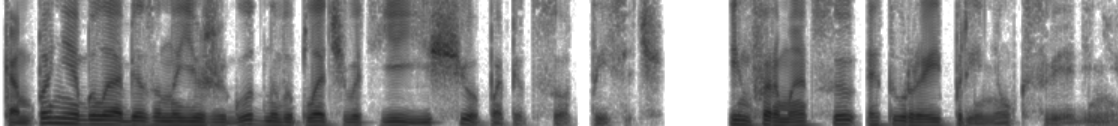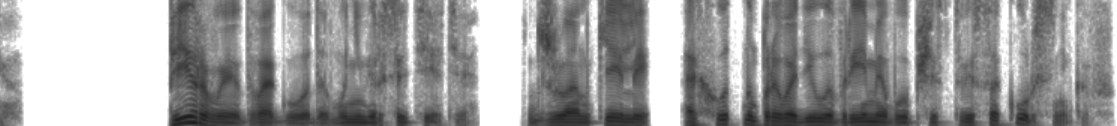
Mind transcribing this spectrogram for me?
компания была обязана ежегодно выплачивать ей еще по 500 тысяч. Информацию эту Рэй принял к сведению. Первые два года в университете Джоан Келли охотно проводила время в обществе сокурсников,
